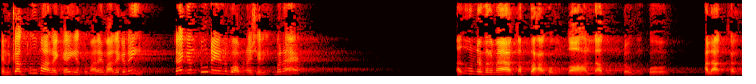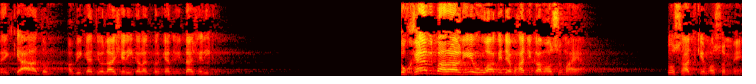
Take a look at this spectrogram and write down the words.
ان کا تو مالک ہے، یہ تمہارے مالک نہیں۔ لیکن تو نے ان کو اپنا شریک بنایا۔ حضور نے فرمایا کب اللہ اللہ تم لوگوں کو ہلاک کر دے۔ کیا تم ابھی کہتے ہو لا شریک الگ، پھر کہتے ہو اللہ شریک تو خیر بہرحال یہ ہوا کہ جب حج کا موسم آیا تو اس حج کے موسم میں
